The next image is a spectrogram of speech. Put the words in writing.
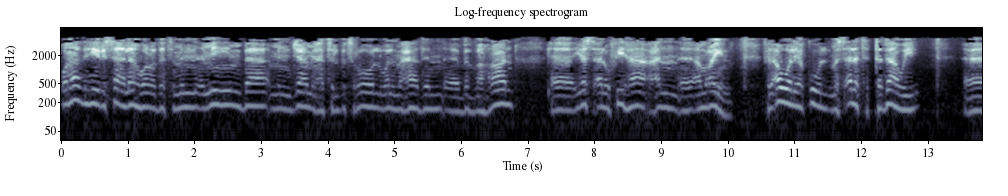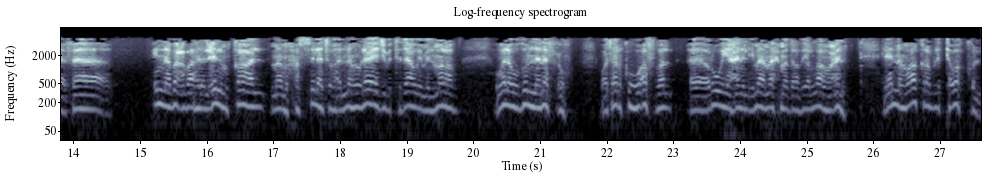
وهذه رسالة وردت من ميم باء من جامعة البترول والمعادن آه، بالظهران آه، يسأل فيها عن آه، أمرين. في الأول يقول مسألة التداوي فإن بعض أهل العلم قال ما محصلته أنه لا يجب التداوي من مرض ولو ظن نفعه وتركه أفضل روي عن الإمام أحمد رضي الله عنه لأنه أقرب للتوكل.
